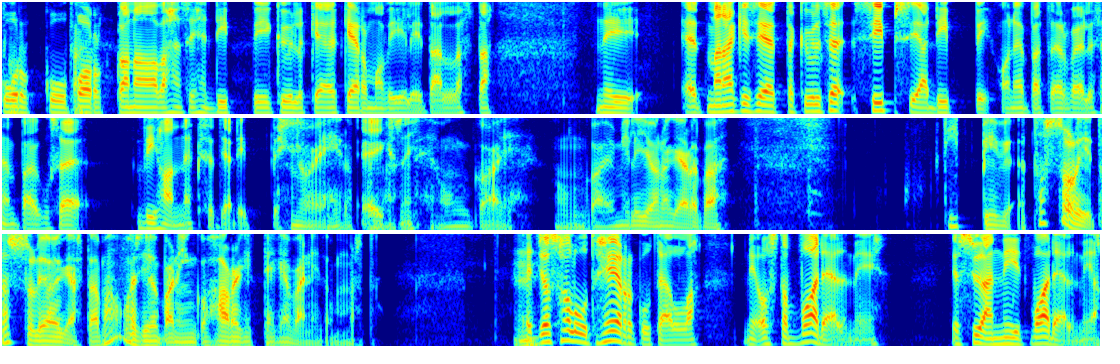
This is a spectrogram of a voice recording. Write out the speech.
Kurkkuu, porkkanaa, vähän siihen dippiä, kylkeä, kermaviiliä tällaista. Niin, et mä näkisin, että kyllä se sipsi ja dippi on epäterveellisempää kuin se vihannekset ja dippi. No ehdottomasti. Eiks niin? On kai, on kai miljoona kertaa. Dippi, tossa oli, tossa oli oikeastaan, mä voisin jopa niinku harkit tekeväni tommosta. Mm. Et jos haluat herkutella, niin osta vadelmia ja syö niitä vadelmia.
